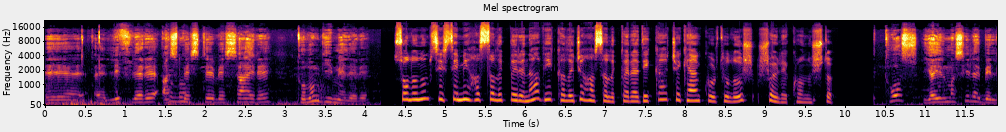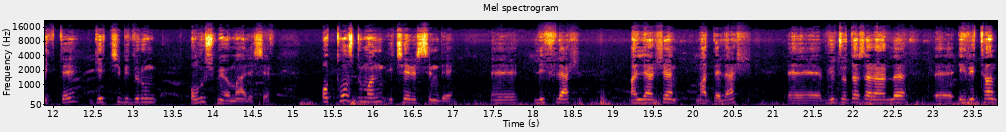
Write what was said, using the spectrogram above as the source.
e, e, liflere, asbeste vesaire tulum giymeleri, Solunum sistemi hastalıklarına ve kalıcı hastalıklara dikkat çeken Kurtuluş şöyle konuştu. toz yayılmasıyla birlikte geçici bir durum oluşmuyor maalesef. O toz dumanın içerisinde e, lifler, alerjen maddeler, e, vücuda zararlı e, iritan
